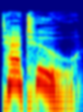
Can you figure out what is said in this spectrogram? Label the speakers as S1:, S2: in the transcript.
S1: tattoo.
